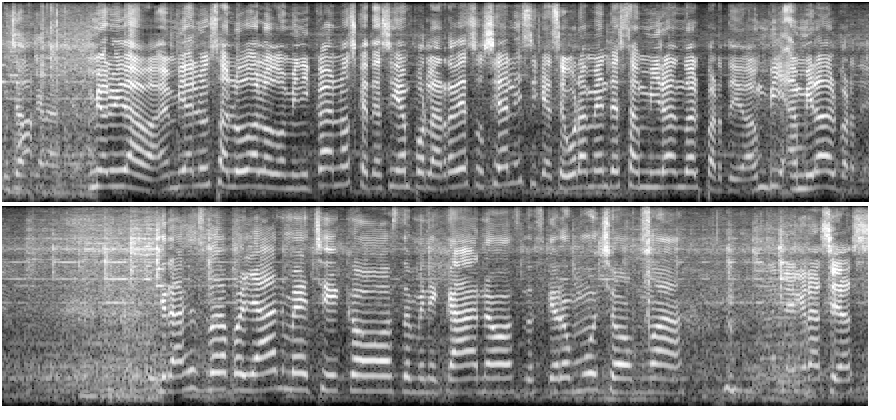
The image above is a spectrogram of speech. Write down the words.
Muchas gracias. Me olvidaba, envíale un saludo a los dominicanos que te siguen por las redes sociales y que seguramente están mirando el partido, han, mirado el partido. Gracias por apoyarme, chicos dominicanos. Los quiero mucho. Dale, gracias.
